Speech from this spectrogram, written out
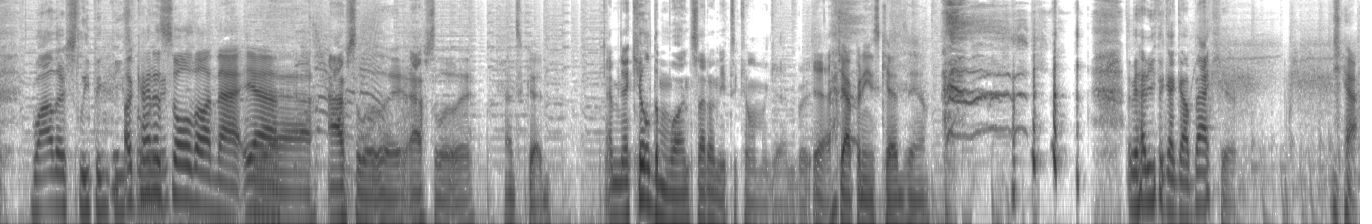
While they're sleeping peacefully. I'm kind of sold on that. Yeah. Yeah, absolutely, absolutely. that's good. I mean, I killed them once. I don't need to kill them again, but yeah. Japanese kids, yeah, I mean, how do you think I got back here? yeah.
